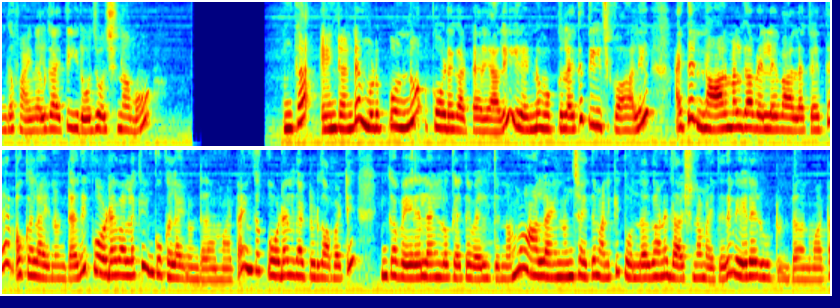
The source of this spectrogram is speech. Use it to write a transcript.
ఇంకా ఫైనల్గా అయితే ఈరోజు వచ్చినాము. ఇంకా ఏంటంటే ముడుపును కోడె ఈ రెండు మొక్కులు అయితే తీర్చుకోవాలి. అయితే నార్మల్గా వెళ్ళే వాళ్ళకైతే ఒక లైన్ ఉంటుంది. కోడే వాళ్ళకి ఇంకొక లైన్ ఉంటుంది అనమాట ఇంకా కోడలు కట్టుడు కాబట్టి ఇంకా వేరే లైన్లోకి అయితే వెళ్తున్నాము. ఆ లైన్ నుంచి అయితే మనకి తొందరగానే దర్శనం అవుతుంది వేరే రూట్ ఉంటుంది అనమాట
